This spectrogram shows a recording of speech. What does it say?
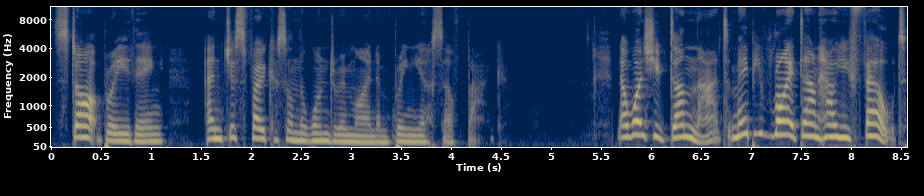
start breathing, and just focus on the wonder in mind and bring yourself back. Now, once you've done that, maybe write down how you felt,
